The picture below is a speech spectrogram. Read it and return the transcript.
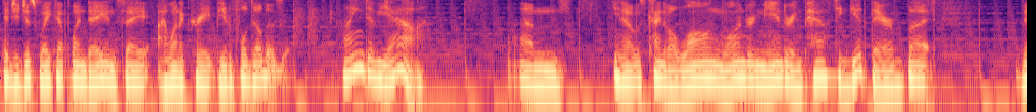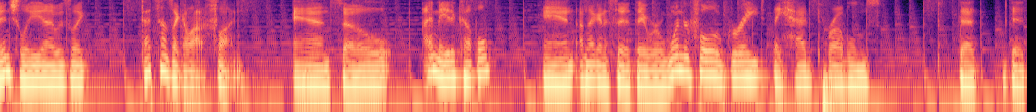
did you just wake up one day and say, I want to create beautiful dildos? Kind of, yeah. Um, you know, it was kind of a long, wandering, meandering path to get there, but eventually I was like, that sounds like a lot of fun. And so I made a couple, and I'm not going to say that they were wonderful, great. They had problems that, that,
